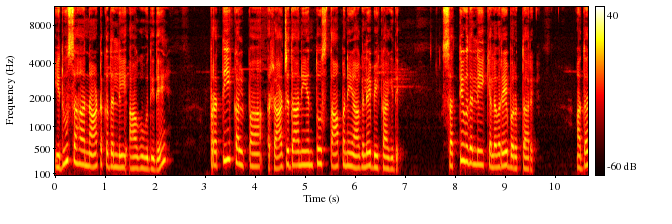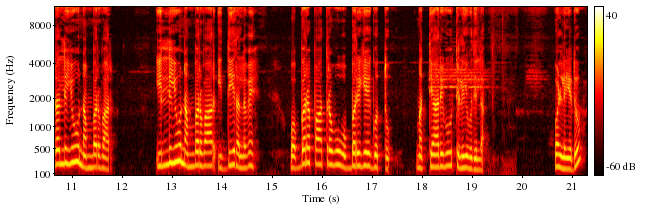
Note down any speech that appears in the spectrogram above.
ಇದೂ ಸಹ ನಾಟಕದಲ್ಲಿ ಆಗುವುದಿದೆ. ಪ್ರತಿಕಲ್ಪ ರಾಜಧಾನಿಯಂತೂ ಸ್ಥಾಪನೆಯಾಗಲೇಬೇಕಾಗಿದೆ. ಸತ್ಯುಗದಲ್ಲಿ ಕೆಲವರೇ ಬರುತ್ತಾರೆ. ಅದರಲ್ಲಿಯೂ ನಂಬರ್ ವಾರ್. ಇಲ್ಲಿಯೂ ನಂಬರ್ ವಾರ್ ಇದ್ದೀರಲ್ಲವೇ? ಒಬ್ಬರ ಪಾತ್ರವು ಒಬ್ಬರಿಗೇ ಗೊತ್ತು. ಮತ್ಯಾರಿಗೂ ತಿಳಿಯುವುದಿಲ್ಲ. ಒಳ್ಳೆಯದು.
